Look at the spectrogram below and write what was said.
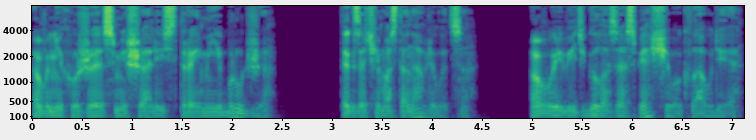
В них уже смешались Трэми и Бруджа. Так зачем останавливаться? Вы ведь глаза спящего, Клаудия.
